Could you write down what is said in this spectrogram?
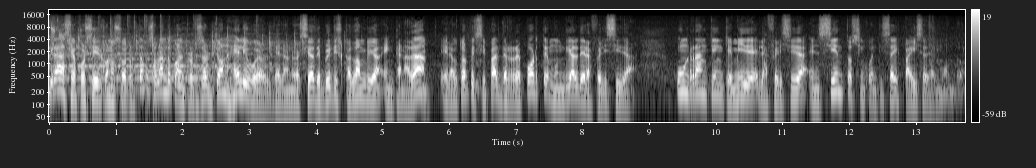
Gracias por seguir con nosotros. Estamos hablando con el profesor John Helliwell de la Universidad de British Columbia en Canadá, el autor principal del Reporte Mundial de la Felicidad, un ranking que mide la felicidad en 156 países del mundo.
